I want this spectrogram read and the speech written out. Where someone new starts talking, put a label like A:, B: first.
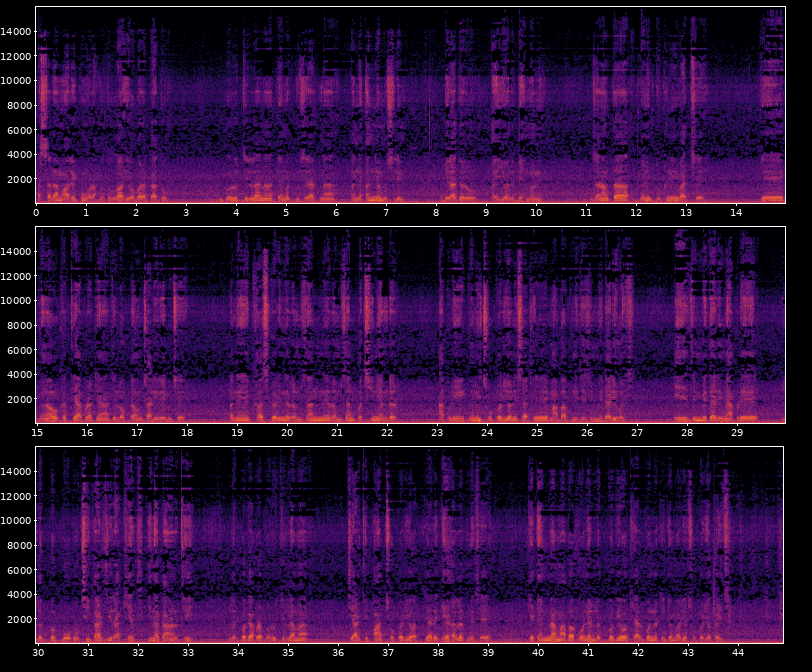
A: અસલામ આલેકુમ વરહમતુલ્લાહિ વબરકાતુ ભરૂચ જિલ્લાના તેમજ ગુજરાતના અને અન્ય મુસ્લિમ બિરાદરો, ભાઈઓ અને બહેનોને જણાવતા ઘણી દુઃખની વાત છે કે ઘણા વખતથી આપણા ત્યાં જે લોકડાઉન ચાલી રહેલું છે અને ખાસ કરીને રમઝાનને રમઝાન પછીની અંદર આપણી ઘણી છોકરીઓની સાથે મા બાપની જે જિમ્મેદારી હોય છે, એ જિમ્મેદારીમાં આપણે લગભગ બહુ ઓછી કાળજી રાખીએ એના કારણથી લગભગ આપણા ભરૂચ જિલ્લામાં ચારથી પાંચ છોકરીઓ અત્યારે એ હાલતમાં છે કે એમના મા બાપોને લગભગ એવો ખ્યાલ પણ નથી કે મારી છોકરીઓ કઈ છે.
